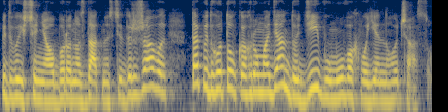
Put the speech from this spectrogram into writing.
підвищення обороноздатності держави та підготовка громадян до дій в умовах воєнного часу.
